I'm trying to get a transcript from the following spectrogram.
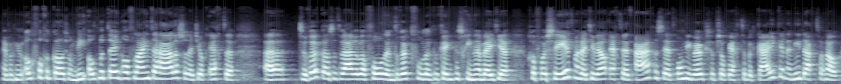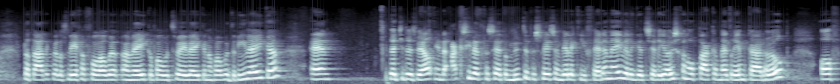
Heb ik nu ook voor gekozen om die ook meteen offline te halen, zodat je ook echt de uh, druk als het ware wel voelde. En druk voelen, dat klinkt misschien een beetje geforceerd, maar dat je wel echt werd aangezet om die workshops ook echt te bekijken. En niet dacht van, oh, dat laat ik wel eens liggen voor over een week of over twee weken of over drie weken. En dat je dus wel in de actie werd gezet om nu te beslissen: wil ik hier verder mee? Wil ik dit serieus gaan oppakken met Rimkaart hulp? Of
